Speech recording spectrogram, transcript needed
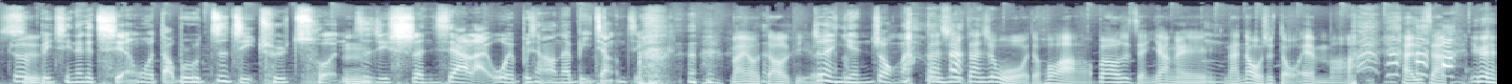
就比起那个钱，我倒不如自己去存，嗯、自己省下来，我也不想要那笔奖金，蛮有道理的，这很严重啊。但是，但是我的话不知道是怎样哎、欸，嗯、难道我是抖 M 吗？还是怎样？因为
